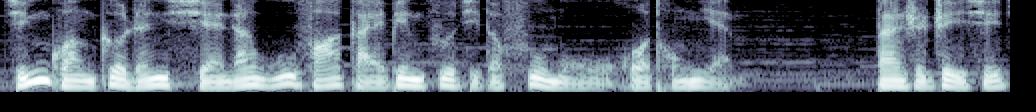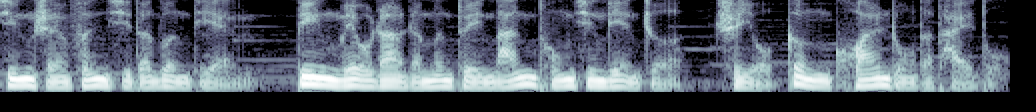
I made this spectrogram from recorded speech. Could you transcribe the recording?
尽管个人显然无法改变自己的父母或童年，但是这些精神分析的论点并没有让人们对男同性恋者持有更宽容的态度。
